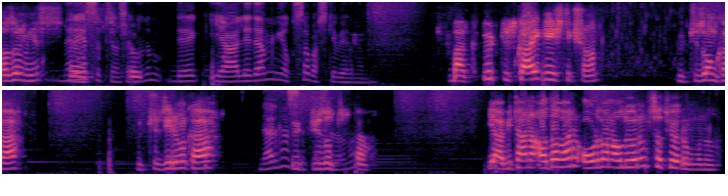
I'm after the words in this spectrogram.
Hazır mıyız? Nereye Evet, satıyorsun sen onu? Direkt ihaleden mi yoksa başka bir yerden mi? Bak 300k'yı geçtik şu an. 310k. 320k. Nereden satıyorsun onu? 330k. Ya bir tane ada var. Oradan alıyorum, satıyorum bunu.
